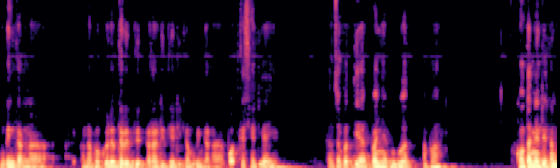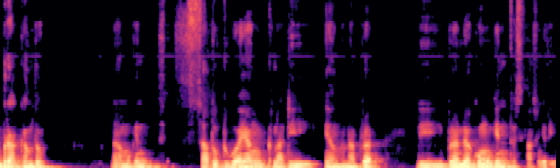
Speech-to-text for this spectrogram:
mungkin karena kenapa gue lihat Raditya Dika? Mungkin karena podcastnya dia ya. Kan sempat dia banyak buat apa kontennya dia kan beragam tuh nah mungkin satu dua yang kena di yang nabrak di berandaku mungkin terus langsung jadi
